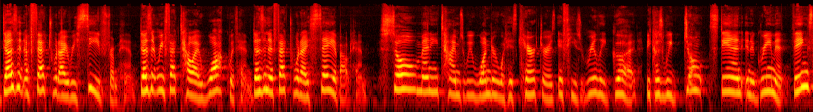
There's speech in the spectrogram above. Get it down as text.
doesn't affect what I receive from him, doesn't affect how I walk with him, doesn't affect what I say about him. So many times we wonder what his character is if he's really good because we don't stand in agreement. Things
